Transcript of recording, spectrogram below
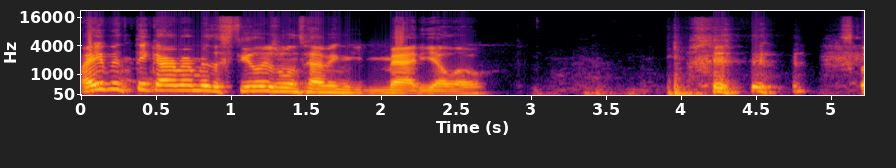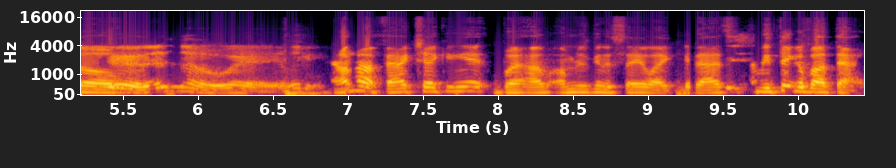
I even think I remember the Steelers ones having mad yellow. So Dude, there's no way. At I'm not fact checking it, but I'm, I'm just gonna say like that's. I mean, think about that.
